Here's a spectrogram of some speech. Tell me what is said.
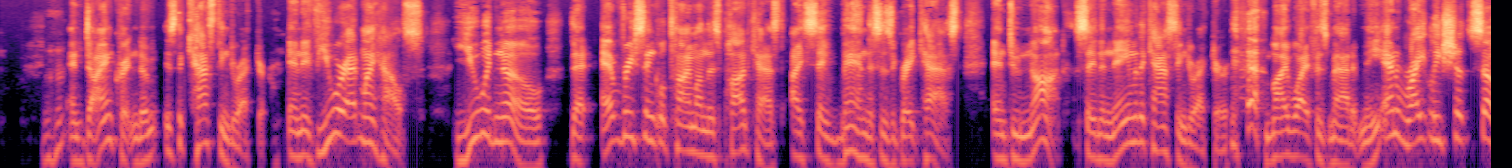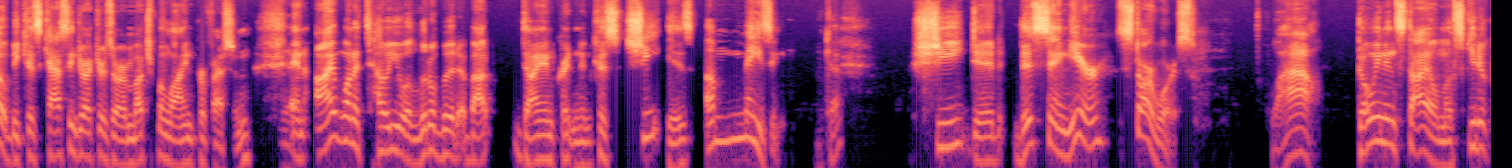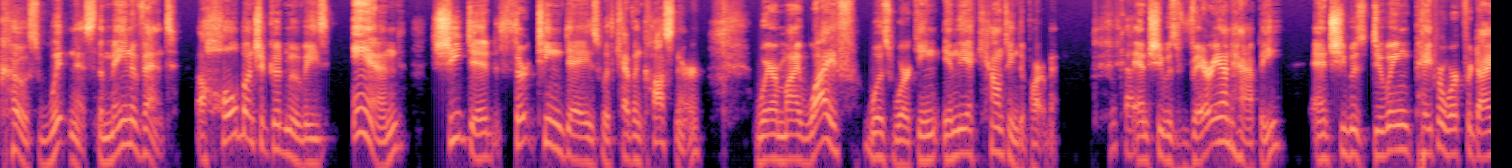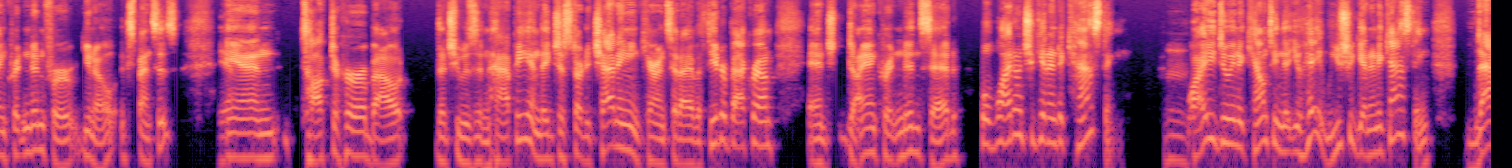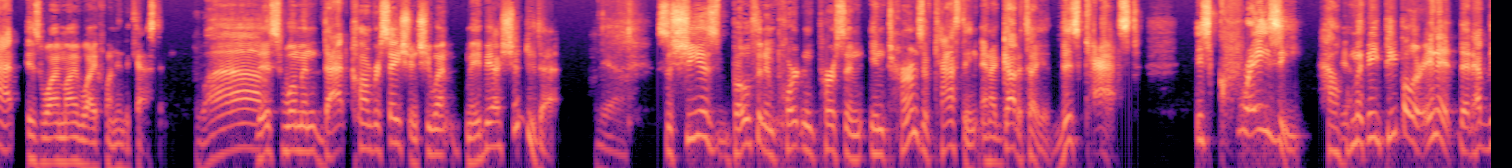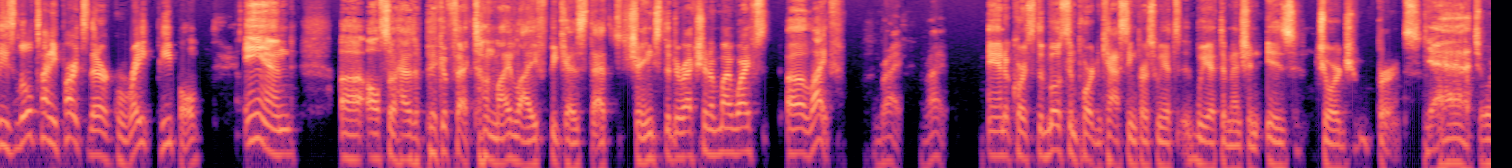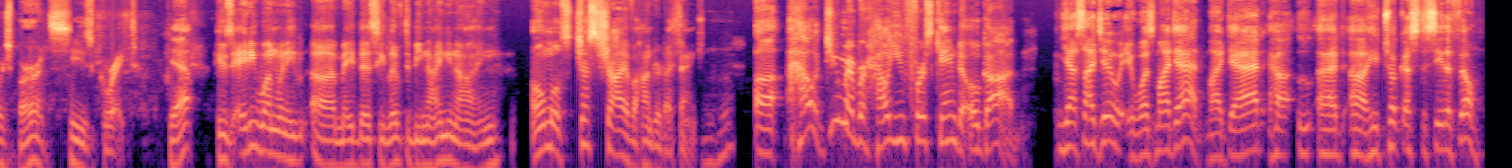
Mhm. And Dianne Crittenden is the casting director. And if you were at my house, you would know that every single time on this podcast, I say, man, this is a great cast. And do not say the name of the casting director. my wife is mad at me, and rightly so, because casting directors are a much maligned profession. Yeah. And I want to tell you a little bit about Dianne Crittenden because she is amazing. Okay. She did this same year Star Wars. Wow. Going in Style, Mosquito Coast, Witness, The Main Event, a whole bunch of good movies. And she did 13 Days with Kevin Costner, where my wife was working in the accounting department. Okay. And she was very unhappy. And she was doing paperwork for Dianne Crittenden for, you know, expenses Yeah. and talked to her about that she was unhappy. And they just started chatting. And Karen said, I have a theater background. And Dianne Crittenden said, Well, why don't you get into casting? Hmm. Why are you doing accounting that you hate? Well, you should get into casting. That is why my wife went into casting. Wow. This woman, that conversation, she went, maybe I should do that. yeah. So she is both an important person in terms of casting. And I got to tell you, this cast is crazy how Yeah. many people are in it that have these little tiny parts that are great people. And uh, also has a big effect on my life because that's changed the direction of my wife's uh, life. Right, right. And of course, the most important casting person we have to, we have to mention is George Burns. Yeah, George Burns. He's great. Yeah. He was 81 when he uh, made this. He lived to be 99, almost just shy of 100, I think. Mhm. Uh, how do you remember how you first came to Oh God? Yes, I do. It was my dad. My dad uh, had uh, he took us to see the film.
